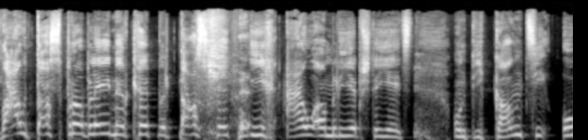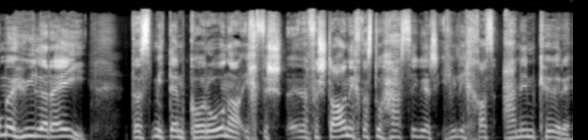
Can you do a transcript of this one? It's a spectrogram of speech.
wow, das Problem, Herr Köppel, das hätte ich auch am liebsten jetzt. Und die ganze Umheulerei, das mit dem Corona, ich ver- äh, verstehe nicht, dass du hässlich wirst. Ich will, ich kann es auch nicht mehr hören.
